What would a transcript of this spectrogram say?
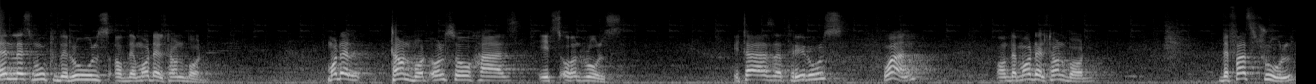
Then let's move to the rules of the model town board. Model town board also has its own rules. It has uh, three rules. One, on the model town board, the first rule,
